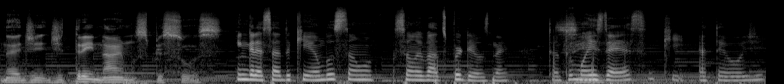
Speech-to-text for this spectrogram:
né, de, de treinarmos pessoas. Engraçado que ambos são, são levados por Deus, né? Tanto Sim. Moisés, que até hoje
